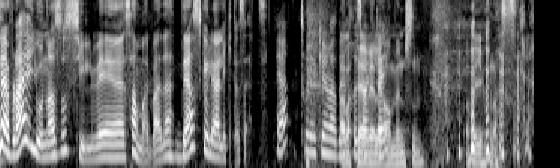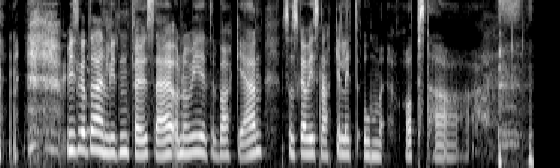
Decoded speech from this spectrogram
Se for deg Jonas og Sylvi samarbeide. Det skulle jeg likt å sett. Ja, tror det kunne vært Eller interessant. Per-Willy. Amundsen og Jonas. Vi skal ta en liten pause, og når vi er tilbake igjen, så skal vi snakke litt om Ropstad.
